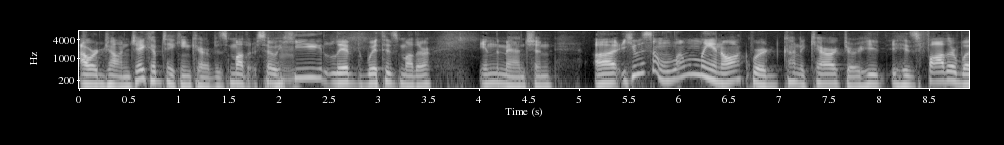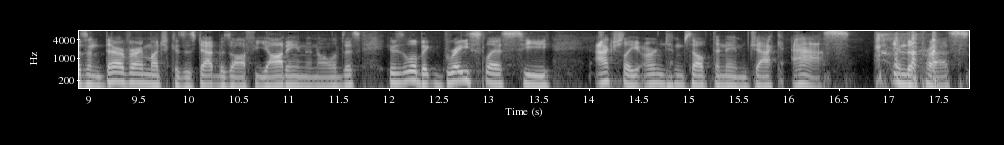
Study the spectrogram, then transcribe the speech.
our John Jacob taking care of his mother. So Mm-hmm. he lived with his mother in the mansion. Uh, he was a lonely and awkward kind of character. He, his father wasn't there very much because his dad was off yachting and all of this. He was a little bit graceless. He actually earned himself the name Jack Ass in the press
